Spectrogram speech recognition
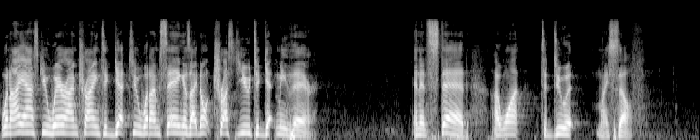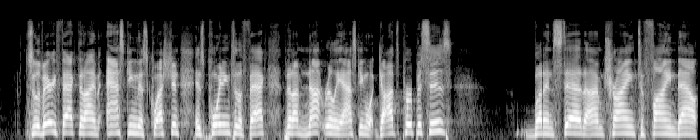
when I ask you where I'm trying to get to, what I'm saying is I don't trust you to get me there. And instead, I want to do it myself. So, the very fact that I'm asking this question is pointing to the fact that I'm not really asking what God's purpose is, but instead I'm trying to find out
